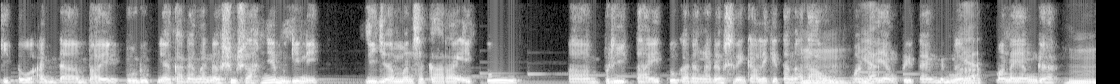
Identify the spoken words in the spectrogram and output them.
Gitu, ada baik buruknya kadang-kadang susahnya begini. Di zaman sekarang itu eh, berita itu kadang-kadang sering kali kita nggak tahu Hmm, mana ya. yang berita yang benar, Ya. mana yang enggak. hmm,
